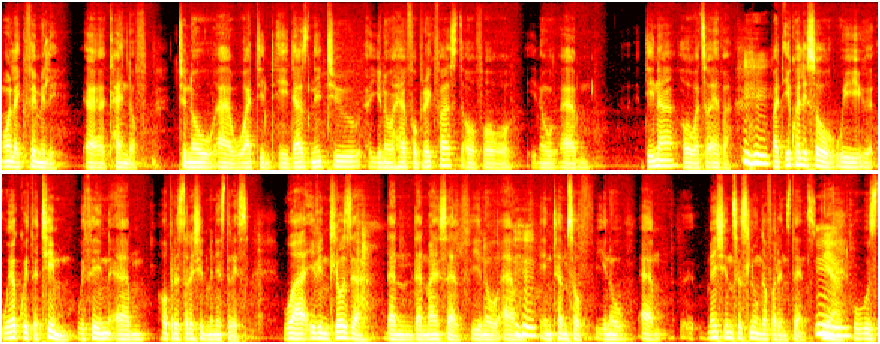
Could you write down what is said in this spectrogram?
more like family, uh, kind of, to know uh, what it, it does need to, uh, you know, have for breakfast or for, you know, um, dinner or whatsoever. But equally so, we work with a team within um, Hope Restoration Ministries who are even closer than, than myself, you know, um, in terms of, you know, um, mention Seslunga, for instance, Yeah. who's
